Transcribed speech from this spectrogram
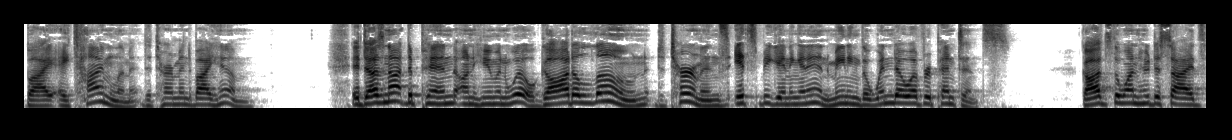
by a time limit determined by Him. It does not depend on human will. God alone determines its beginning and end, meaning the window of repentance. God's the one who decides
